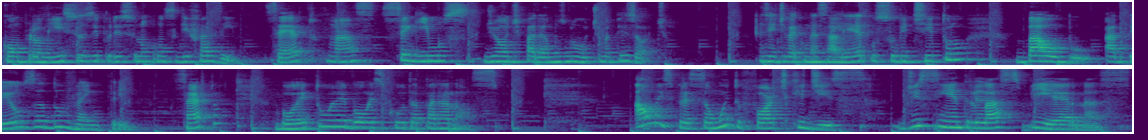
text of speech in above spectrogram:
compromissos e por isso não consegui fazer, certo? Mas seguimos de onde paramos no último episódio. A gente vai começar a ler o subtítulo Balbo, a deusa do ventre, certo? Boa leitura e boa escuta para nós. Há uma expressão muito forte que diz: disse entre las piernas.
